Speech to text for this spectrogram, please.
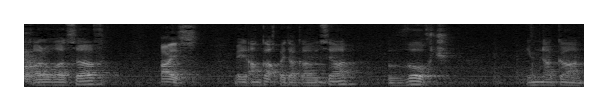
կարողացավ այս մեր անկախ պետականության ողջ հիմնական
